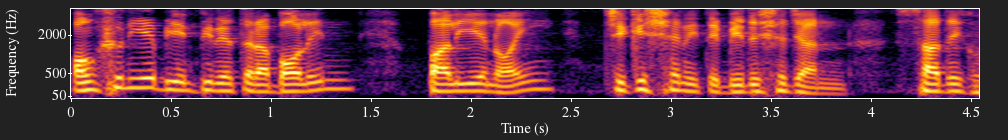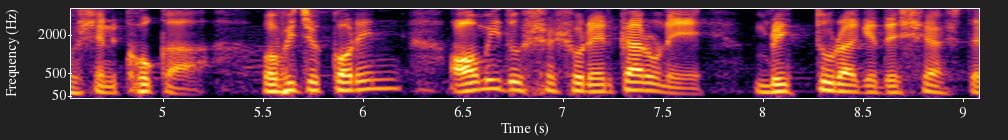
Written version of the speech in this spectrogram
অংশ নিয়ে বিএনপি নেতারা বলেন পালিয়ে নয় চিকিৎসা নিতে বিদেশে যান সাদেক হোসেন খোকা। অভিযোগ করেন আওয়ামী দুঃশাসনের কারণে মৃত্যুর আগে দেশে আসতে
